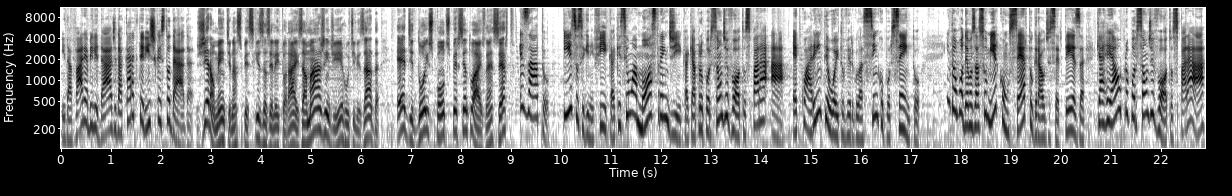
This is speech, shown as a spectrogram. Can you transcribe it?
e da variabilidade da característica estudada. Geralmente, nas pesquisas eleitorais, a margem de erro utilizada é de dois pontos percentuais, né? Certo? Exato. Isso significa que se uma amostra indica que a proporção de votos para A é 48,5%, Então podemos assumir com certo grau de certeza que a real proporção de votos para A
